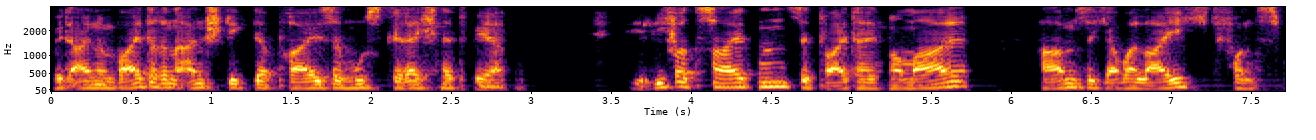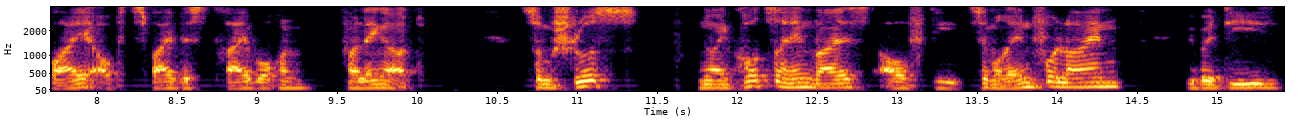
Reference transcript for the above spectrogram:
Mit einem weiteren Anstieg der Preise muss gerechnet werden. Die Lieferzeiten sind weiterhin normal haben sich aber leicht von zwei auf zwei bis drei Wochen verlängert. Zum Schluss nur ein kurzer Hinweis auf die Zimmerinfoline, über die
